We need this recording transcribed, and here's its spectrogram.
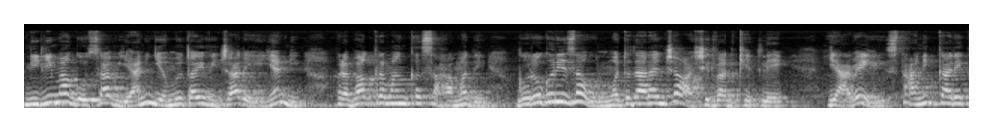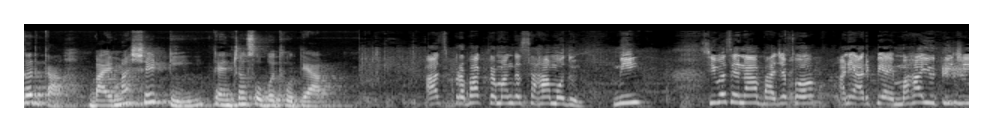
निलिमा गोसावी आणि यमुताई विचारे यांनी प्रभाग क्रमांक सहामध्ये घरोघरी जाऊन मतदारांचे आशीर्वाद घेतले. यावेळी स्थानिक कार्यकर्ता बायमा शेट्टी त्यांच्यासोबत होत्या. आज प्रभाग क्रमांक सहामधून मी शिवसेना भाजप आणि आर पी आय महायुतीची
